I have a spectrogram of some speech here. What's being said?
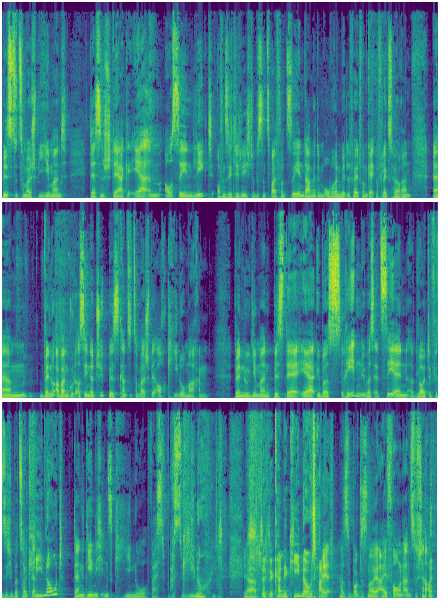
Bist du zum Beispiel jemand, dessen Stärke eher im Aussehen liegt, offensichtlich nicht, du bist in zwei von zehn, damit im oberen Mittelfeld von Gaggeflex-Hörern. Ähm, wenn du aber ein gut aussehender Typ bist, kannst du zum Beispiel auch Kino machen. Wenn du jemand bist, der eher übers Reden, übers Erzählen Leute für sich überzeugt, dann, Keynote? dann geh nicht ins Kino. Was bist Ach, du? Kino. Ja. Ich dachte, kann eine Keynote haben. Hast du Bock, das neue iPhone anzuschauen?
